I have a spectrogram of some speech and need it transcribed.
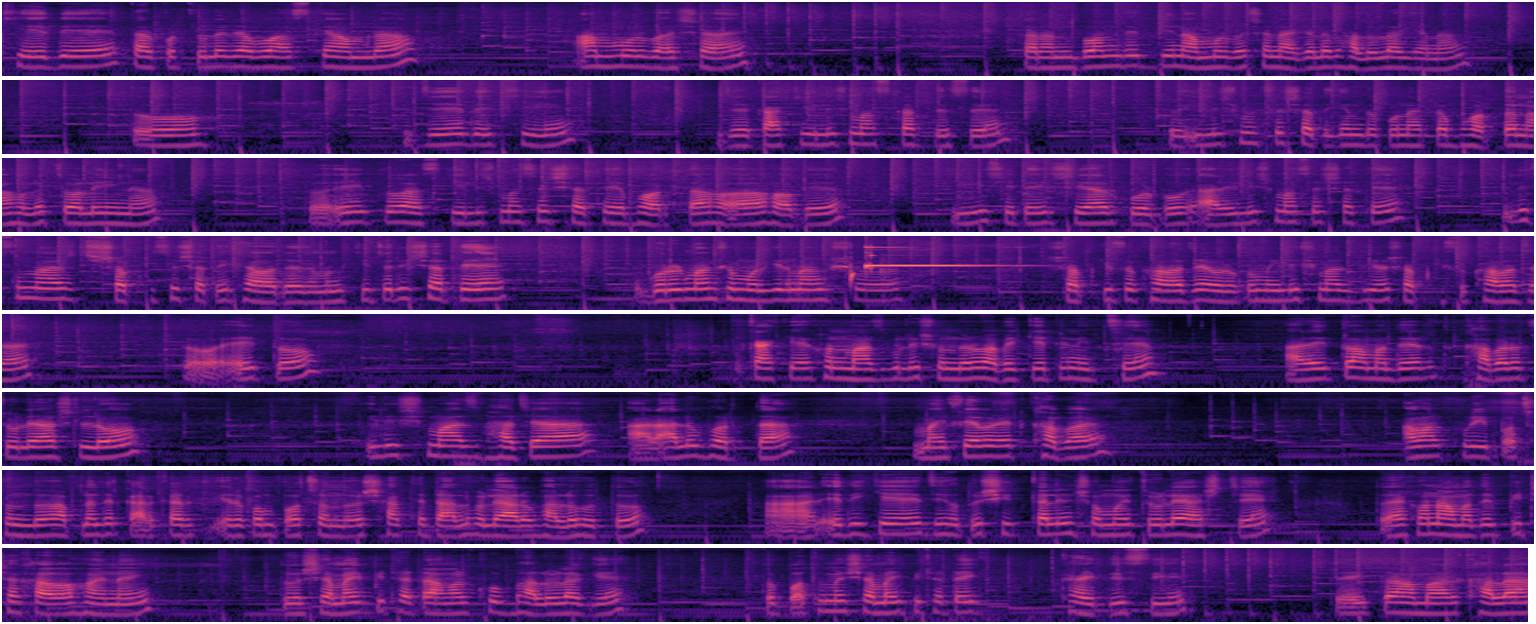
খেয়ে দিয়ে তারপর চলে যাব আজকে আমরা আম্মুর বাসায়। কারণ বন্ধের দিন আম্মুর বাসা না গেলে ভালো লাগে না। তো যে দেখি যে কাকি ইলিশ মাছ কাটতেছে, তো ইলিশ মাছের সাথে কিন্তু কোনো একটা ভর্তা না হলে চলেই না। তো এই তো আজকে ইলিশ মাছের সাথে ভর্তা হওয়া হবে। কি সেটাই শেয়ার করব। আর ইলিশ মাছের সাথে, ইলিশ মাছ সব কিছুর সাথেই খাওয়া যায়। যেমন খিচুড়ির সাথে, গরুর মাংস, মুরগির মাংস সব কিছু খাওয়া যায়। ওরকম ইলিশ মাছ দিয়েও সব কিছু খাওয়া যায়। তো এই তো। কাকি এখন মাছগুলি সুন্দরভাবে কেটে নিচ্ছে। আর এই তো আমাদের খাবারও চলে আসলো। ইলিশ মাছ ভাজা আর আলু ভর্তা মাই ফেভারেট খাবার। আমার খুবই পছন্দ। আপনাদের কার কার এরকম পছন্দ? সাথে ডাল হলে আরও ভালো হতো। আর এদিকে যেহেতু শীতকালীন সময় চলে আসছে তো এখন আমাদের পিঠা খাওয়া হয় নাই। তো সেমাই পিঠাটা আমার খুব ভালো লাগে। তো প্রথমে সেমাই পিঠাটাই খাইতেছি। তো এই তো আমার খালা।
